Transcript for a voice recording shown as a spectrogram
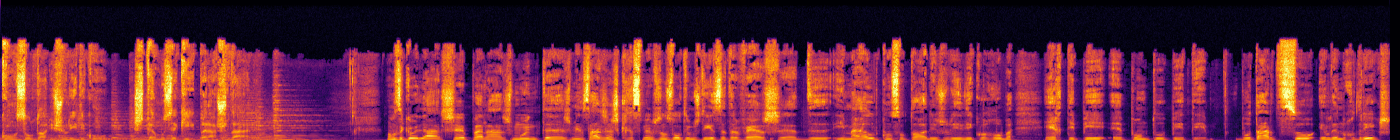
Consultório Jurídico. Estamos aqui para ajudar. Vamos aqui olhar para as muitas mensagens que recebemos nos últimos dias através de e-mail consultóriojurídico.rtp.pt. Boa tarde, sou Heleno Rodrigues,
